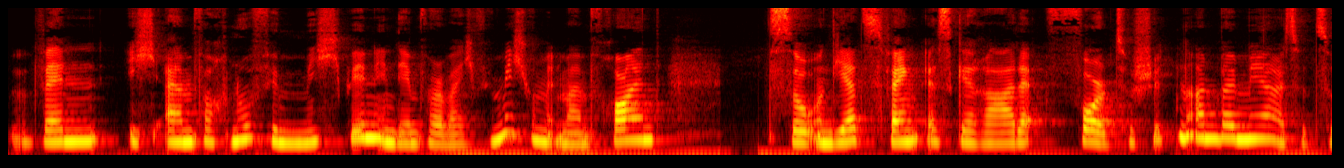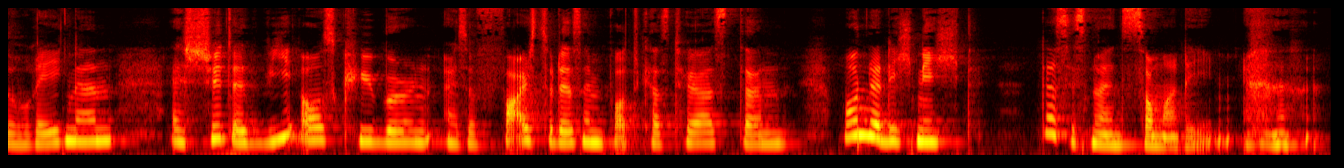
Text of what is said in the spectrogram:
wenn ich einfach nur für mich bin. In dem Fall war ich für mich und mit meinem Freund. So, und jetzt fängt es gerade voll zu schütten an bei mir, also zu regnen. Es schüttet wie aus Kübeln. Also, falls du das im Podcast hörst, dann wundere dich nicht. Das ist nur ein Sommerregen.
